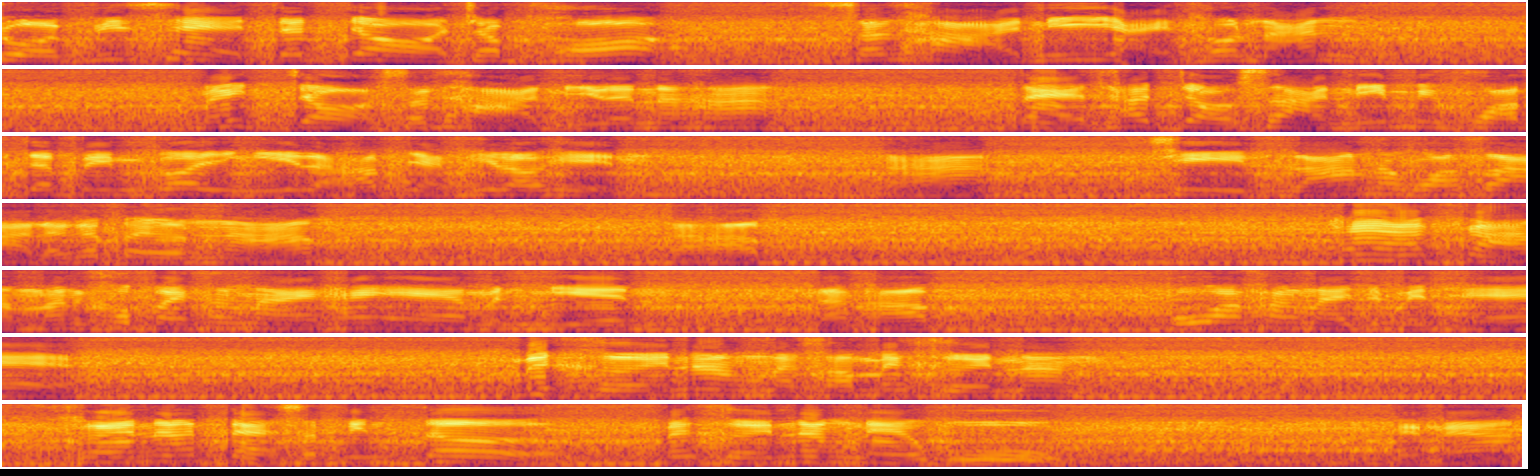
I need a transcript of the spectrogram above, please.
ด่วนพิเศษจะจอดเฉพาะสถานีใหญ่เท่านั้น ไม่จอดสถานีแล้วนะฮะ แต่ถ้าจอดสถานีมีความจำเป็นก็อย่างนี้แหละครับ อย่างที่เราเห็นนะฮะ ฉีดล้างทำความสะอาดแล้วก็เติมน้ำนะครับ ให้อากาศมันเข้าไปข้างในให้แอร์มันเย็นนะครับ เพราะว่าข้างในจะเป็นแอร์ไม่เคยนั่งนะครับ ไม่เคยนั่ง เคยนั่งแต่สปินเตอร์ ไม่เคยนั่งแนววู เห็นไหมฮะ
